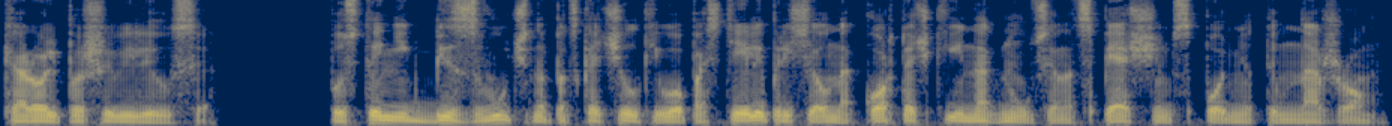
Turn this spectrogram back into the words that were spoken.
Король пошевелился. Пустынник беззвучно подскочил к его постели, присел на корточки и нагнулся над спящим с поднятым ножом.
